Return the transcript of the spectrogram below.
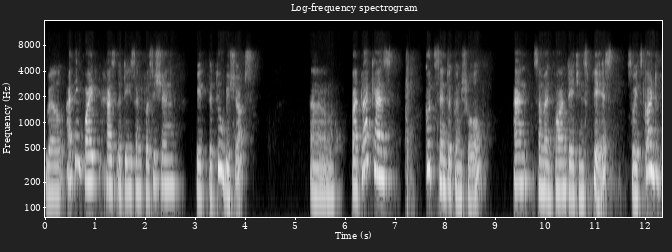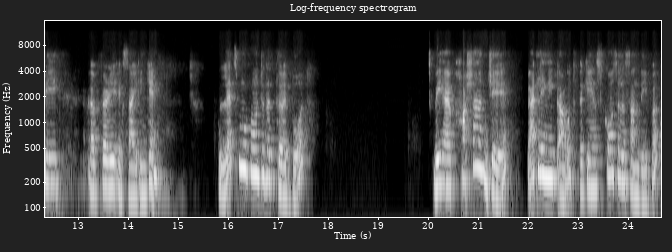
well, I think white has a decent position with the two bishops, um, but black has good center control and some advantage in space. So it's going to be a very exciting game. Let's move on to the third board. We have Hashan J battling it out against Kosala Sandeepa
